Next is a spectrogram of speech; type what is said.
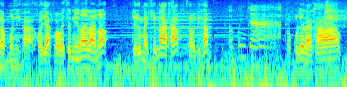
กับมือนี้ค่ะขออยากฝากไว้สักนิดหน่อยละเนาะเจอกันใหม่คลิปหน้าครับ สวัสดีครับ ขอบคุณจ้าขอบคุณหลายๆครับ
